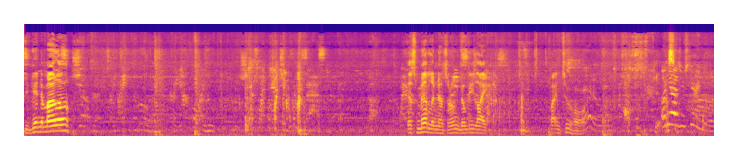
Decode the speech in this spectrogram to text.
You getting it, Milo? That's metal in there, so don't, don't be like fighting too hard. Yeah, Oh yeah, it's your steering wheel.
